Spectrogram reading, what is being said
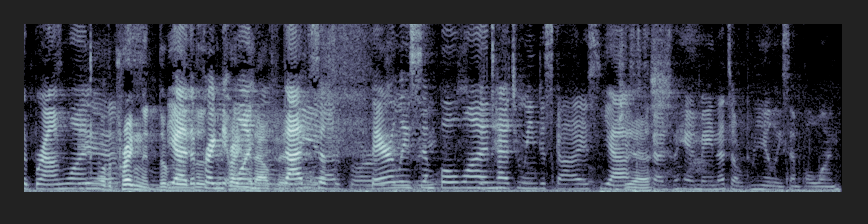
the brown one. Oh, the pregnant, the, yeah, the, the, pregnant, one. outfit. That's Yeah. a fairly simple one. The Tatooine disguise. Yeah. She's Yes. disguised the handmaiden. That's a really simple one.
